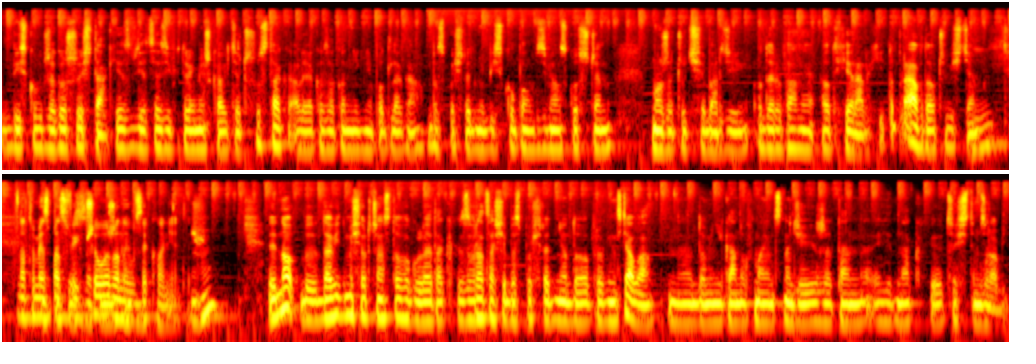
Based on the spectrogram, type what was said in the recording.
Biskup Grzegorz Ryś tak, jest w diecezji, w której mieszka ojciec Szóstak, ale jako zakonnik nie podlega bezpośrednio biskupom, w związku z czym może czuć się bardziej oderwany od hierarchii. To prawda, oczywiście. Mhm. Natomiast ma swoich jest przełożonych w zakonie też. Mhm. No, Dawid Mysior często w ogóle tak zwraca się bezpośrednio do prowincjała e, dominikanów, mając nadzieję, że ten jednak coś z tym zrobi.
